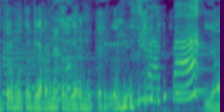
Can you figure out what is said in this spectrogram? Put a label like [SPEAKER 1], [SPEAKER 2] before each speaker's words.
[SPEAKER 1] Muter-muter, gerakan muter, gerakan muter. gerakan muter.
[SPEAKER 2] Siapa?
[SPEAKER 1] Iya.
